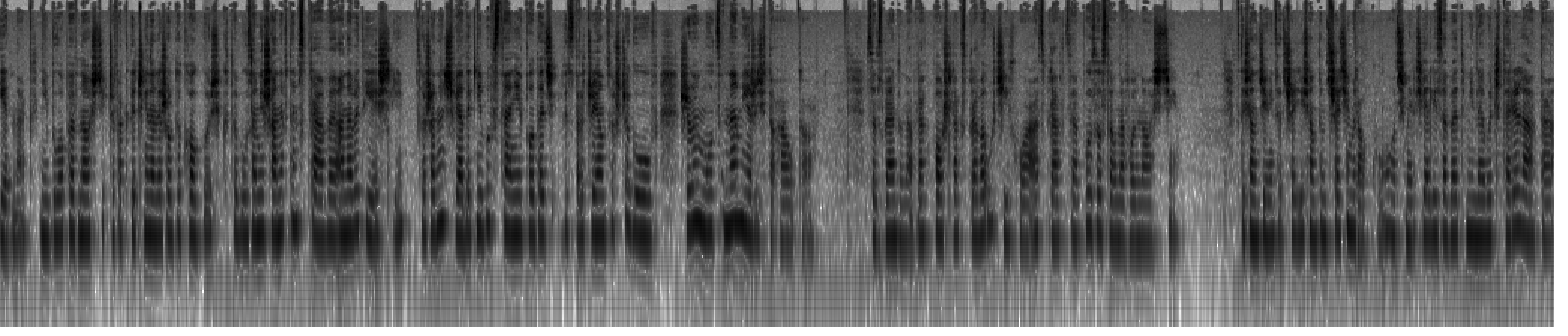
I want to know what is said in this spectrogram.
Jednak nie było pewności, czy faktycznie należał do kogoś, kto był zamieszany w tę sprawę, a nawet jeśli, to żaden świadek nie był w stanie podać wystarczająco szczegółów, żeby móc namierzyć to auto. Ze względu na brak poszlak sprawa ucichła, a sprawca pozostał na wolności. W 1963 roku od śmierci Elizabeth minęły 4 lata,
